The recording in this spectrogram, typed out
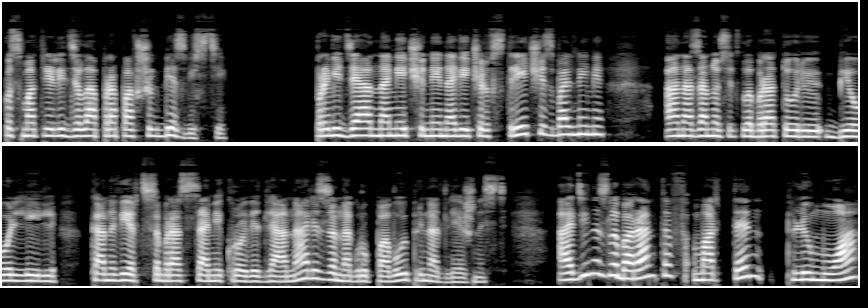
посмотрели дела пропавших без вести. Проведя намеченные на вечер встречи с больными, она заносит в лабораторию Биолиль конверт с образцами крови для анализа на групповую принадлежность. Один из лаборантов, Мартен Плюмуа,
